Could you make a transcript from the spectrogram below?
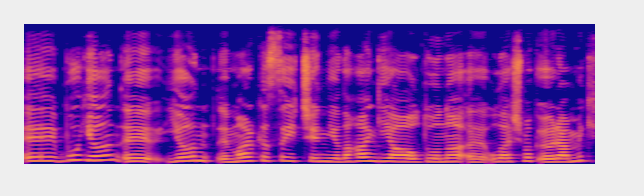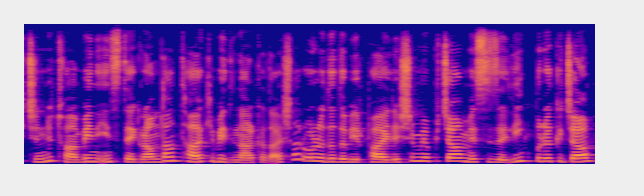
Eee, bu yağın, eee, yağın, eee, markası için ya da hangi yağ olduğuna, eee, ulaşmak, öğrenmek için lütfen beni Instagram'dan takip edin arkadaşlar. Orada da bir paylaşım yapacağım ve size link bırakacağım.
